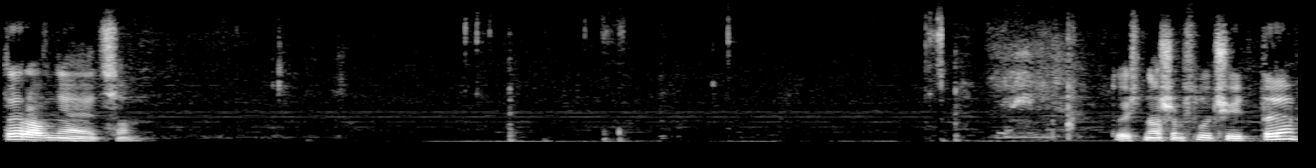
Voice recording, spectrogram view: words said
t равняется То есть в нашем случае t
